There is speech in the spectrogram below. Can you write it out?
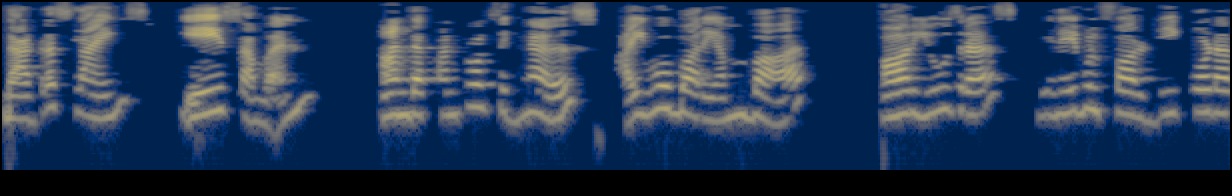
The address lines A7 and the control signals IO bar M bar are used as enable for decoder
